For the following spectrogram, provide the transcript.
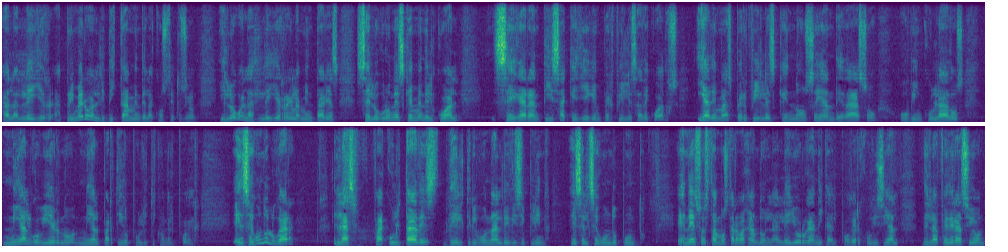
a las leyes, primero al dictamen de la Constitución y luego a las leyes reglamentarias, se logró un esquema en el cual se garantiza que lleguen perfiles adecuados y además perfiles que no sean de dazo o vinculados ni al gobierno ni al partido político en el poder. En segundo lugar, las facultades del Tribunal de Disciplina. Es el segundo punto. En eso estamos trabajando en la ley orgánica del Poder Judicial de la Federación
